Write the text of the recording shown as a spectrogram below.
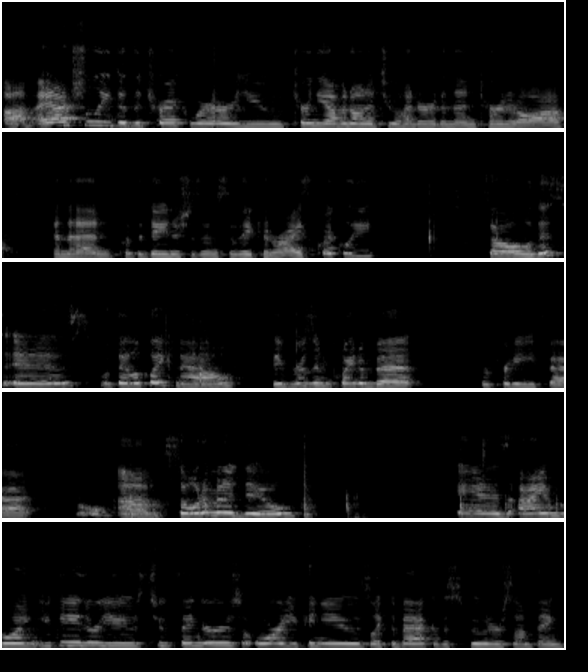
Um, I actually did the trick where you turn the oven on at 200 and then turn it off and then put the danishes in so they can rise quickly. So this is what they look like now. They've risen quite a bit. They're pretty fat. Um, so what I'm going to do is I am going, you can either use two fingers or you can use like the back of a spoon or something.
